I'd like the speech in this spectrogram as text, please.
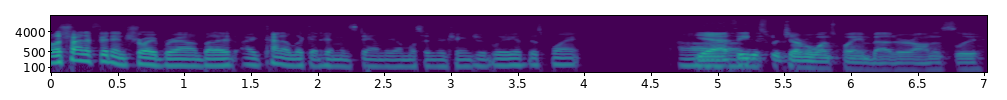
I was trying to fit in Troy Brown, but I, I kind of look at him and Stanley almost interchangeably at this point. Yeah, um, I think um, it's whichever one's playing better, honestly.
